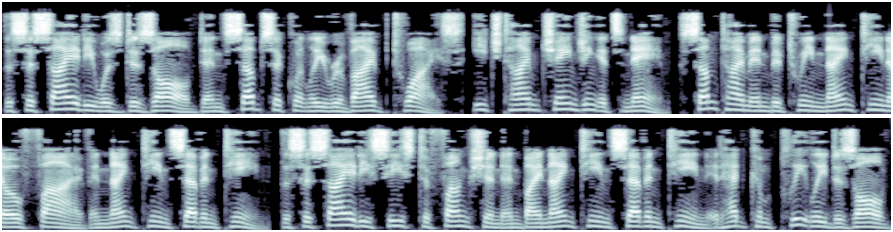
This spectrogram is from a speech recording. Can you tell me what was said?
The society was dissolved and subsequently revived twice, each time changing its name. Sometime in between 1905 and 1917, the society ceased to function and by 1917 it had completely dissolved,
